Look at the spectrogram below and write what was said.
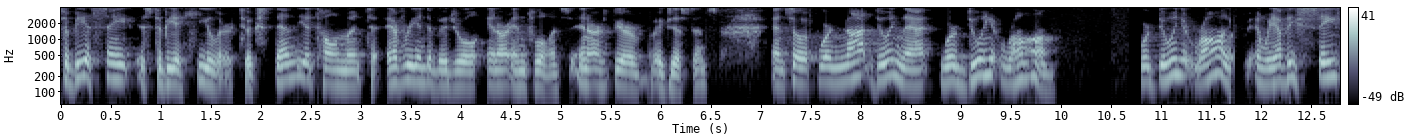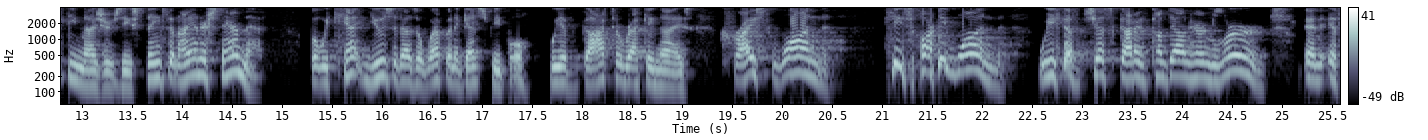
to be a saint is to be a healer, to extend the atonement to every individual in our influence, in our sphere of existence. And so if we're not doing that, we're doing it wrong. We're doing it wrong. And we have these safety measures, these things that I understand that, but we can't use it as a weapon against people. We have got to recognize Christ won. He's already won. We have just got to come down here and learn. And if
